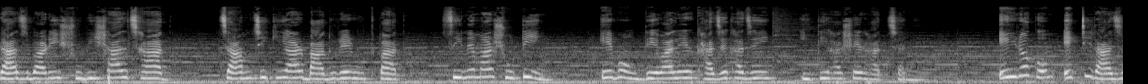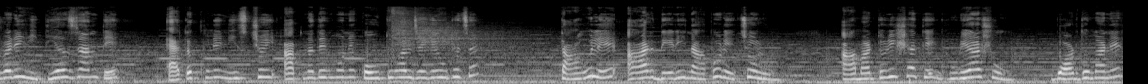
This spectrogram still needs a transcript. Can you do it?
রাজবাড়ির সুবিশাল ছাদ, চামচিকি আর বাদুরের উৎপাত সিনেমার শুটিং এবং দেওয়ালের খাজে খাজে ইতিহাসের হাতছানি। এই রকম একটি রাজবাড়ির ইতিহাস জানতে এতক্ষণে নিশ্চয়ই আপনাদের মনে কৌতূহল জেগে উঠেছে? তাহলে আর দেরি না করে চলুন আমার তরির সাথে ঘুরে আসুন বর্ধমানের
